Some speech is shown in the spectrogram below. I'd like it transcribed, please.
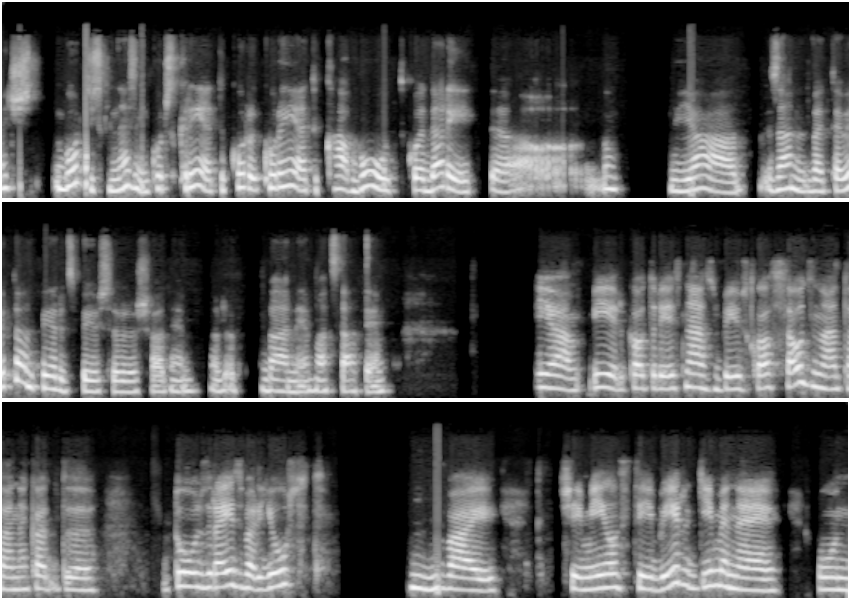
Viņš burtiski nezina, kur skriet, kur, kur iet, kā būt, ko darīt. Nu, jā, Zana, vai tev ir tāda pieredze bijusi ar šādiem ar bērniem atstātiem? Jā, ir. Kaut arī es neesmu bijusi klases audzinātāja, nekad tu uzreiz vari just, Mm. Vai šī mīlestība ir ģimenē un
